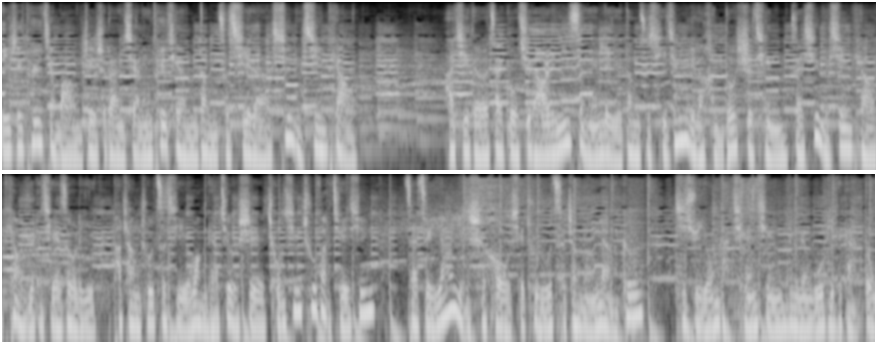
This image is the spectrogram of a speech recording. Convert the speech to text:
DJ 推荐榜，这是段向您推荐邓紫棋的《新的心跳》。还记得在过去的2014年里，邓紫棋经历了很多事情，在《新的心跳》跳跃的节奏里，她唱出自己忘掉旧事、重新出发的决心，在最压抑的时候写出如此正能量的歌，继续勇敢前行，令人无比的感动。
